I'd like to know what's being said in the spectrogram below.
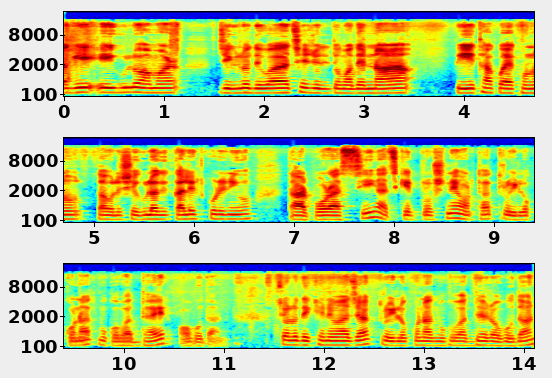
আগে এইগুলো আমার যেগুলো দেওয়া আছে, যদি তোমাদের না পেয়ে থাকো এখনও তাহলে সেগুলো আগে কালেক্ট করে নিও। তারপর আসছি আজকের প্রশ্নে, অর্থাৎ ত্রৈলোক্যনাথ মুখোপাধ্যায়ের অবদান। চলো দেখে নেওয়া যাক ত্রৈলোক্যনাথ মুখোপাধ্যায়ের অবদান।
